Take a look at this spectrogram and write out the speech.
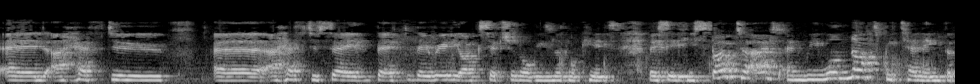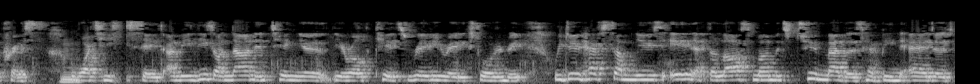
And I have to uh, I have to say that they really are exceptional, these little kids. They said he spoke to us and we will not be telling the press mm. What he said. I mean, these are nine and ten year, year old kids, really, really extraordinary. We do have some news in at the last moment. Two mothers have been added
